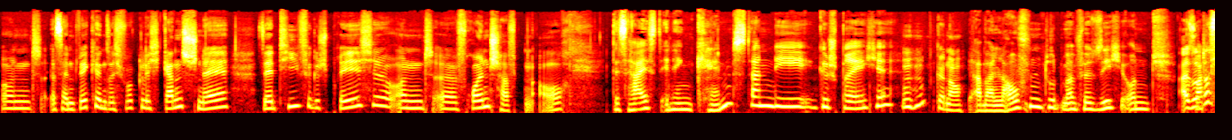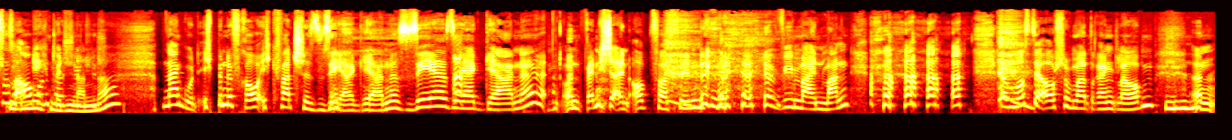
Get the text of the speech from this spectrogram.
Und es entwickeln sich wirklich ganz schnell sehr tiefe Gespräche und äh, Freundschaften auch. Das heißt, in den Camps dann die Gespräche? Mhm, genau. Aber laufen tut man für sich und also das ist man auch nicht miteinander? Na gut, ich bin eine Frau, ich quatsche sehr gerne, sehr, sehr gerne. Und wenn ich ein Opfer finde, wie mein Mann, dann muss der auch schon mal dran glauben. Mhm. Ähm,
